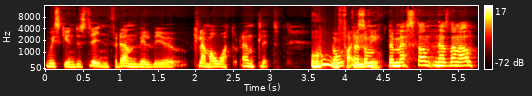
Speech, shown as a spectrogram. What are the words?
whiskyindustrin, för den vill vi ju klämma åt ordentligt. Oh, Och för de, det mesta, nästan allt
